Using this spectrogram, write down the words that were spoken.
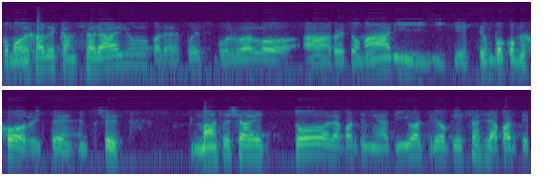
como dejar descansar algo para después volverlo a retomar y, y que esté un poco mejor, ¿viste? Entonces, más allá de toda la parte negativa, creo que esa es la parte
